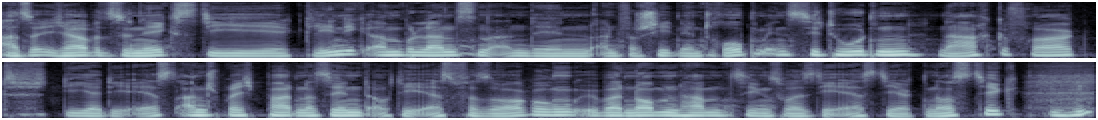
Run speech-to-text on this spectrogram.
Also ich habe zunächst die Klinikambulanzen an den an verschiedenen Tropeninstituten nachgefragt, die ja die Erstansprechpartner sind, auch die Erstversorgung übernommen haben, beziehungsweise die Erstdiagnostik, mhm.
